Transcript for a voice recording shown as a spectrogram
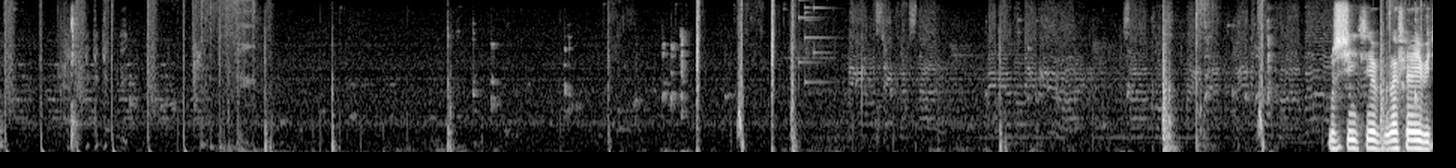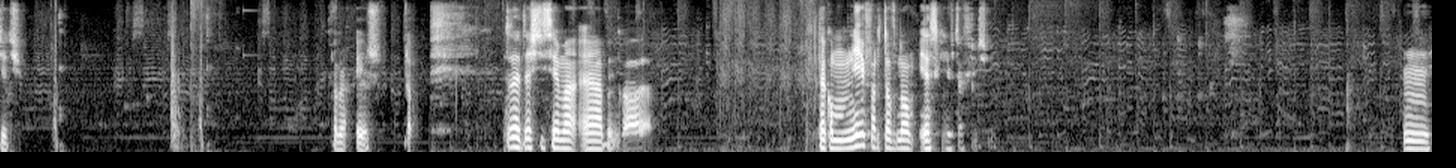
Możecie nic nie, na chwilę nie widzieć. Dobra, już. Tutaj też nic nie ma, e, aby go... Taką mniej fartowną jaskinię wtrafiliśmy. Mm.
